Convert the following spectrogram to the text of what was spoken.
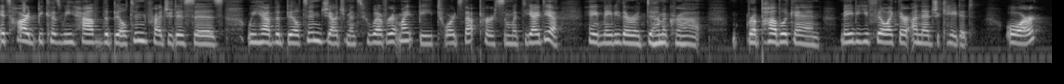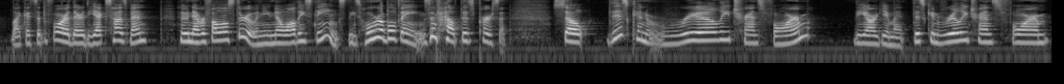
It's hard because we have the built in prejudices, we have the built in judgments, whoever it might be, towards that person with the idea hey, maybe they're a Democrat, Republican, maybe you feel like they're uneducated. Or, like I said before, they're the ex husband who never follows through, and you know all these things, these horrible things about this person. So, this can really transform the argument. This can really transform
